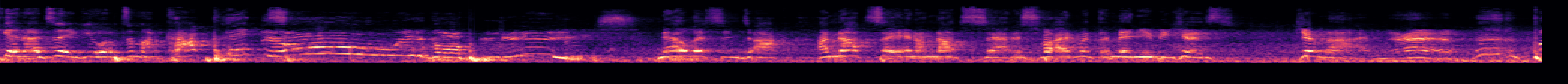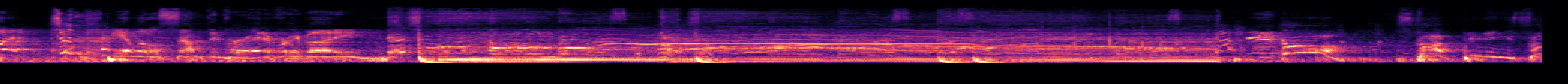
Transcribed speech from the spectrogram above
Can I take you up to my cockpit? Oh, Igor, please. Now listen, Doc, I'm not saying I'm not satisfied with the menu because, come on, uh, but shouldn't there be a little something for everybody? Stop being so,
